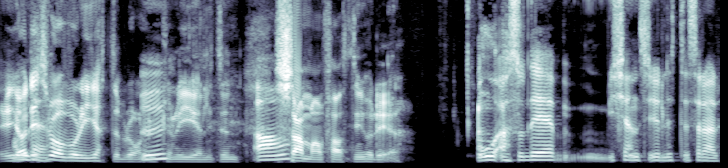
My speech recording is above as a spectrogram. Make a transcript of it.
Ja, det, det, tror jag vore jättebra om mm. du kunde ge en liten ja. sammanfattning av det. Och alltså det känns ju lite sådär,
